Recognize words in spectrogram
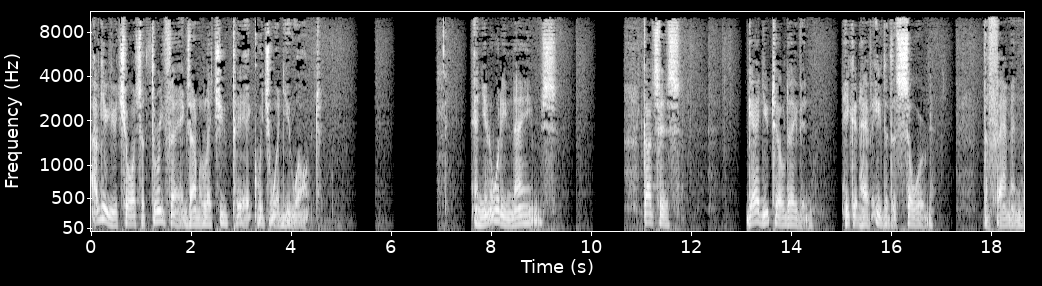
I'll give you a choice of three things, and I'm going to let you pick which one you want. And you know what he names? God says, Gad, you tell David he could have either the sword, the famine,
